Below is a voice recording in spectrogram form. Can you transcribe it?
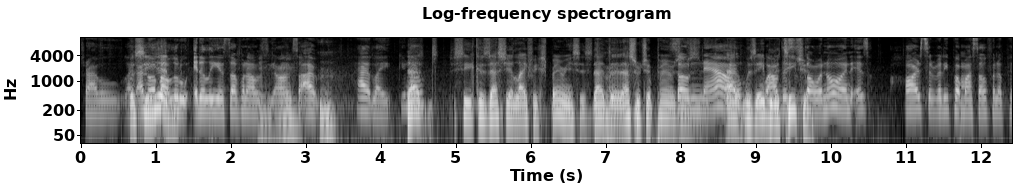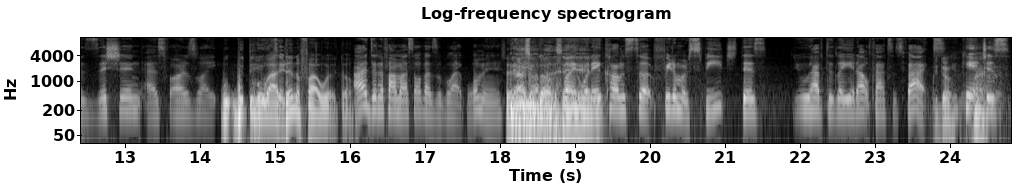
traveled. Like But I see, know yeah. about Little Italy and stuff when I was young. Mm-hmm. So I had like you know. See, because that's your life experiences. That that's what your parents So was, now, at- was able while to this teach is you. going on, it's hard to really put myself in a position as far as like Wh- What do you who to- identify with though? I identify myself as a black woman. So there that's you what I'm go. about to say. But yeah. when it comes to freedom of speech, there's you have to lay it out facts as facts. You do. You can't Right. just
